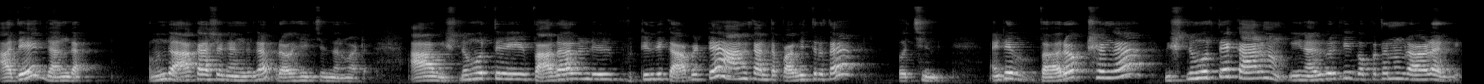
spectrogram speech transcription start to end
అదే గంగ. ముందు ఆకాశగంగగా ప్రవహించిందనమాట. ఆ విష్ణుమూర్తి పాదాల నుండి పుట్టింది కాబట్టే ఆమెకు అంత పవిత్రత వచ్చింది. అంటే పరోక్షంగా విష్ణుమూర్తే కారణం ఈ నలుగురికి గొప్పతనం రావడానికి.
